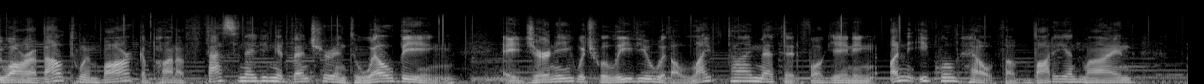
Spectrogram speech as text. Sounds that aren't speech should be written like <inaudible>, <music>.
You are about to embark upon a fascinating adventure into well being, a journey which will leave you with a lifetime method for gaining unequaled health of body and mind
